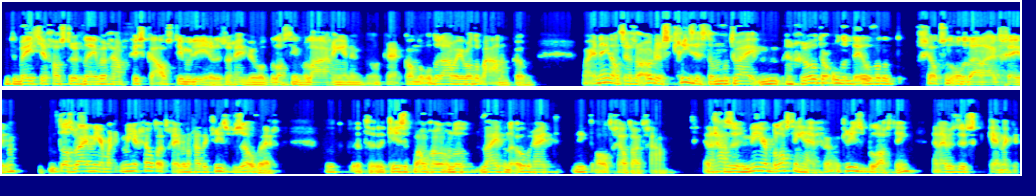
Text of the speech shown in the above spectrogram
moet een beetje gas terugnemen. We gaan fiscaal stimuleren. Dus dan geven we wat belastingverlaging en dan kan de onderdaan weer wat op adem komen. Maar in Nederland zeggen ze, oh er is crisis, dan moeten wij een groter onderdeel van het geld van de onderdaan uitgeven. Want als wij meer, meer geld uitgeven, dan gaat de crisis vanzelf weg. De crisis kwam gewoon omdat wij van de overheid niet al het geld uitgaven. En dan gaan ze dus meer belasting heffen, een crisisbelasting. En dan hebben ze dus kennelijk,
